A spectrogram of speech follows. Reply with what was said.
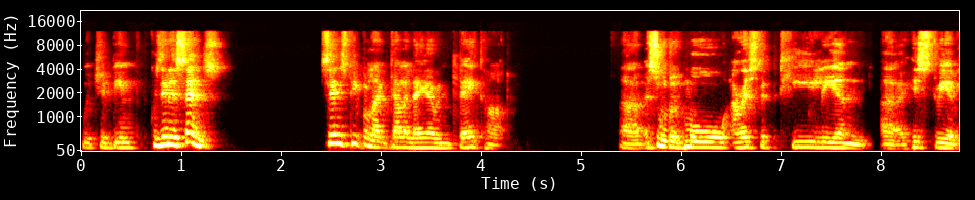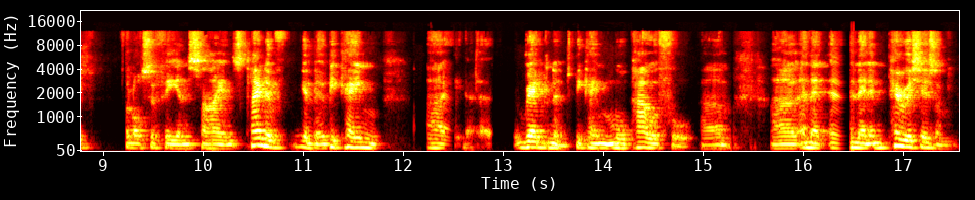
which had been, because in a sense, since people like Galileo and Descartes, uh, a sort of more Aristotelian uh, history of philosophy and science kind of, you know, became uh, regnant, became more powerful, um, uh, and then and then empiricism.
